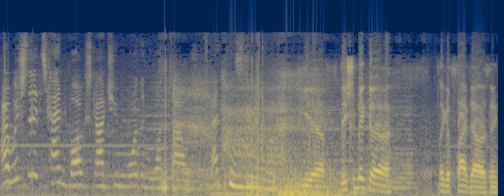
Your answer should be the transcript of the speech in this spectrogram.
I wish that 10 bucks got you more than 1,000. Hmm. Yeah, they should make a like a five dollar thing.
